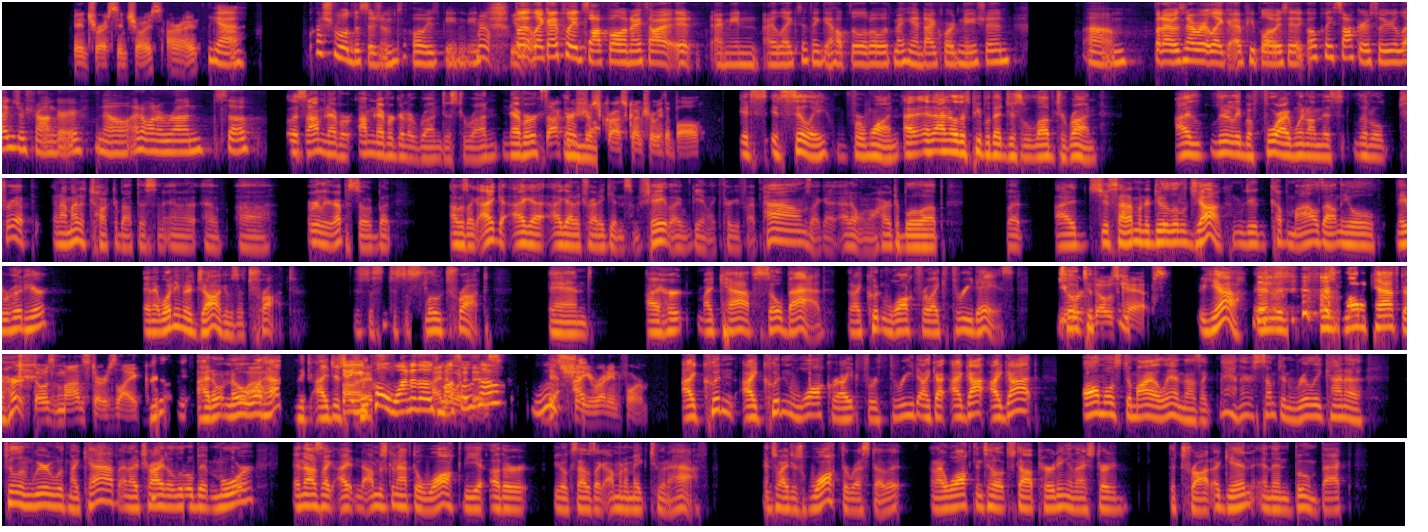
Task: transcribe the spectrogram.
interesting choice? All right. yeah, questionable decisions always being made. Well, but know. like I played softball and I thought it I mean, I like to think it helped a little with my hand-eye coordination. Um, but I was never like uh, people always say like, "Oh, play soccer so your legs are stronger." No, I don't want to run. So, Listen, I'm never I'm never going to run just to run. Never. soccer is just cross country with a ball. It's it's silly for one. I, and i know there's people that just love to run. I literally before i went on this little trip and i might have talked about this in, in a, a earlier episode but i was like i got i got i got to try to get in some shape i've gained like 35 pounds like i, I don't want my heart to blow up. But i just said i'm going to do a little jog. I'm going to do a couple miles out in the old neighborhood here. And it wasn't even a jog it was a trot. Just a, just a slow trot. And i hurt my calf so bad that i couldn't walk for like three days You So hurt to those me- calves. yeah and there's a lot of calf to hurt Those monsters, like I don't, I don't know Wow. what happened like i just yeah, you pull one of those I muscles it though. is. Woo. it's I- shitty running form. I couldn't I couldn't walk right for three like I, I got I got almost a mile in and I was like, man, there's something really kind of feeling weird with my calf. And I tried a little bit more. And I was like, I, I'm just gonna have to walk the other, you know, because I was like, I'm gonna make two and a half. And so I just walked the rest of it. And I walked until it stopped hurting and I started the trot again. And then boom, back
